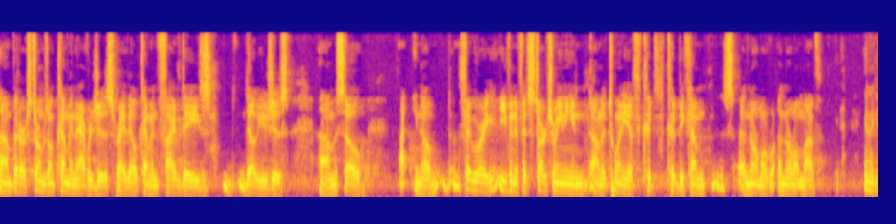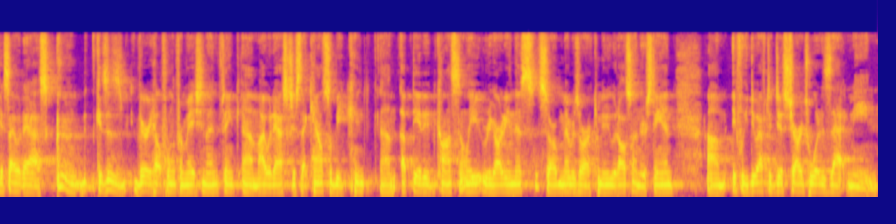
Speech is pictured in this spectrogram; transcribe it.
um, but our storms don't come in averages, right? They'll come in five days deluges. Um, so, you know, February, even if it starts raining in, on the 20th, could could become a normal a normal month. And I guess I would ask, because this is very helpful information, I think um, I would ask just that council be um, updated constantly regarding this so members of our community would also understand. Um, if we do have to discharge, what does that mean?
